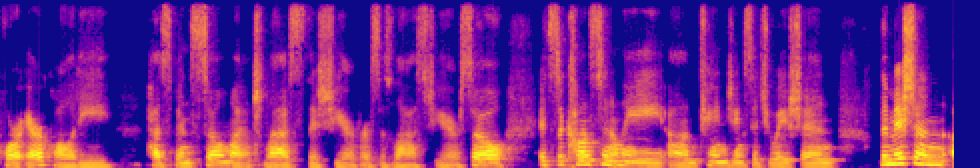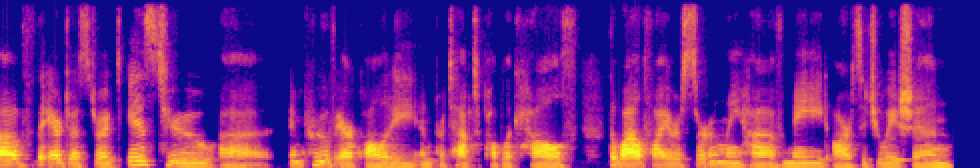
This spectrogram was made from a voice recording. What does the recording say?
poor air quality has been so much less this year versus last year. So it's a constantly um, changing situation the mission of the air district is to uh, improve air quality and protect public health. The wildfires certainly have made our situation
